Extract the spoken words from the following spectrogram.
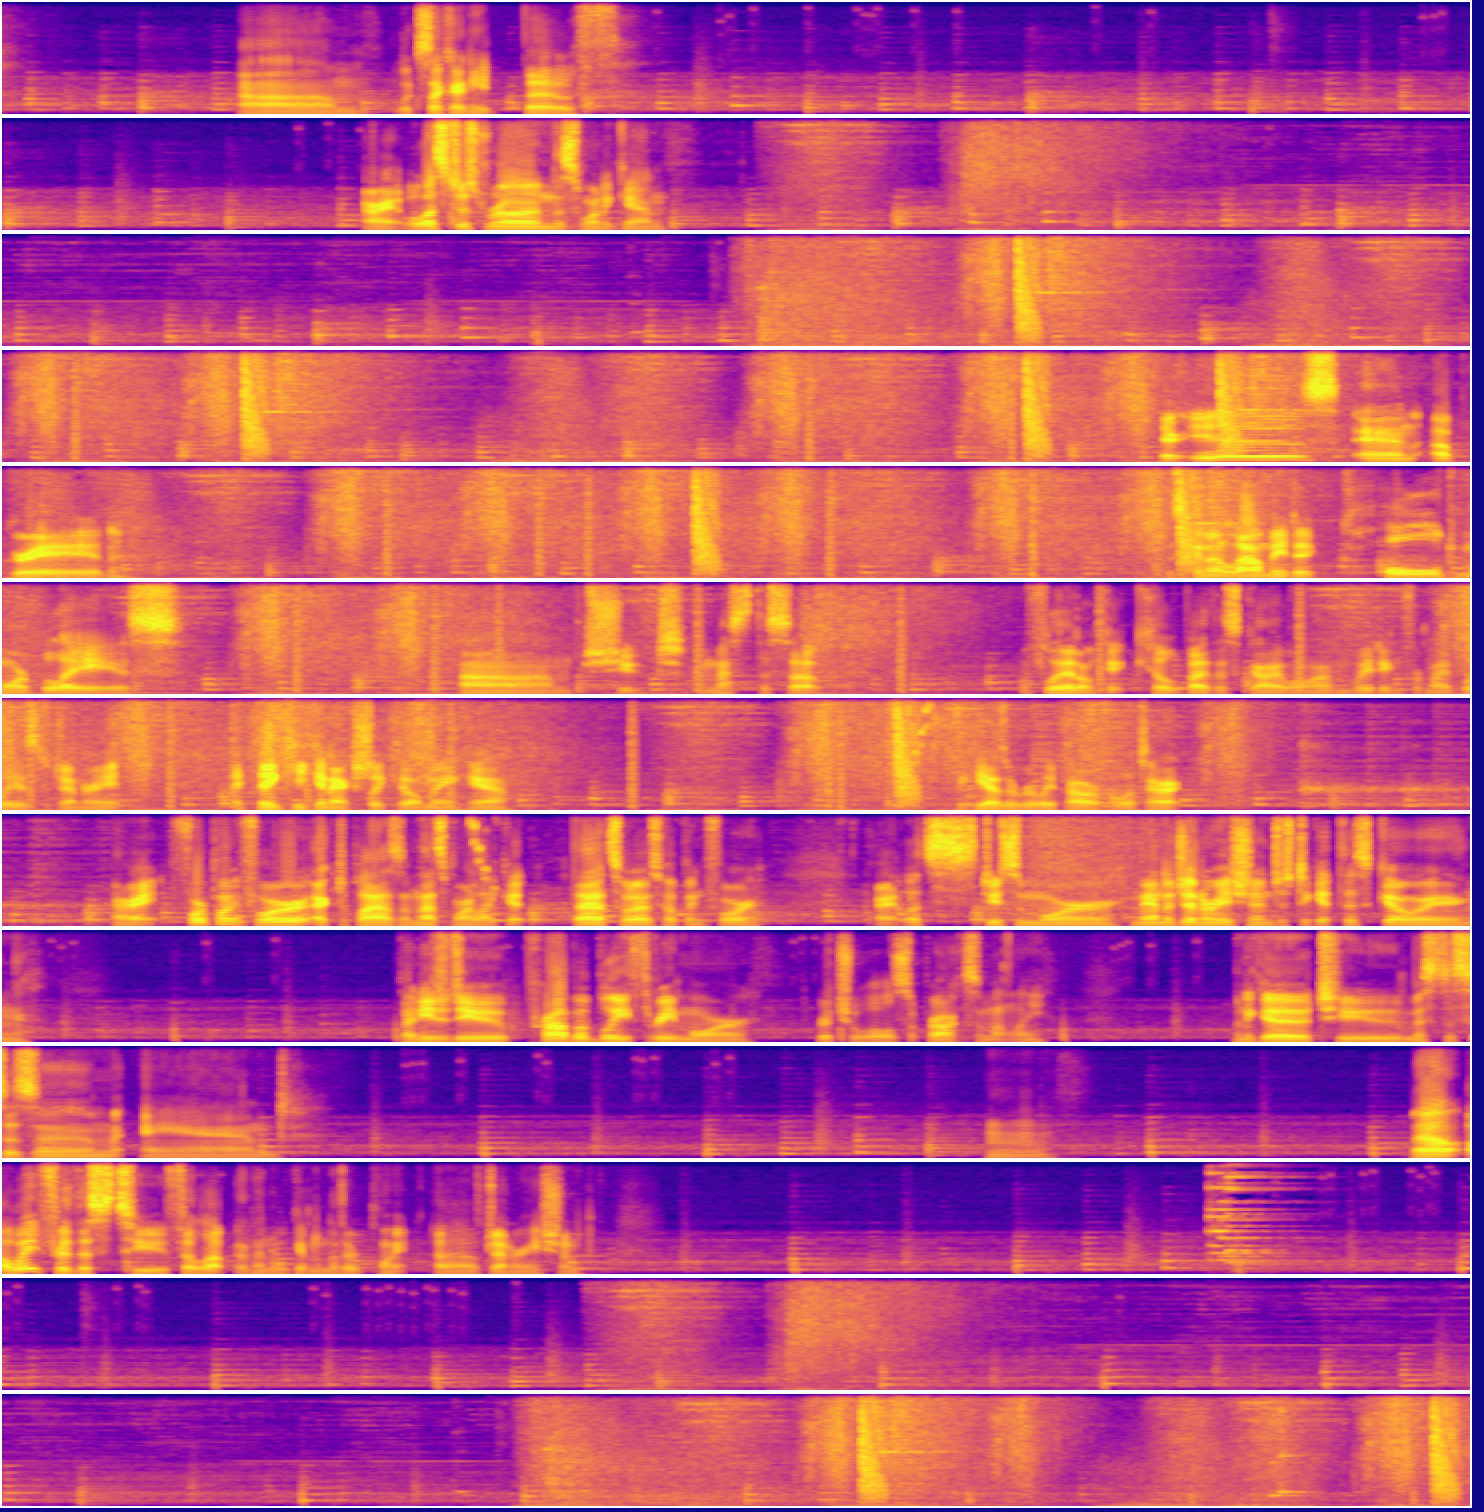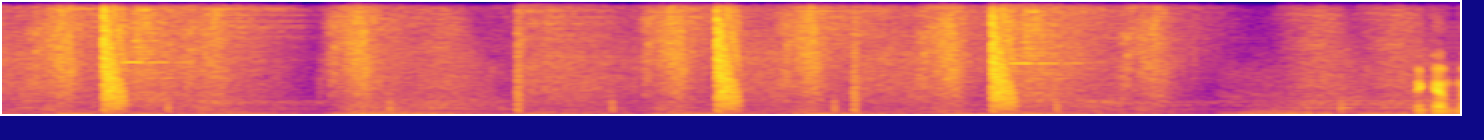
Um, looks like I need both. Alright, well let's just run this one again. There is an upgrade. It's gonna allow me to hold more blaze. Um, shoot, I messed this up. Hopefully I don't get killed by this guy while I'm waiting for my blaze to generate. I think he can actually kill me, yeah. I think he has a really powerful attack. Alright, 4.4 ectoplasm, that's more like it. That's what I was hoping for. Alright, let's do some more mana generation just to get this going. I need to do probably three more rituals, approximately. I'm going to go to Mysticism and... Hmm. Well, I'll wait for this to fill up, and then we'll get another point of generation.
